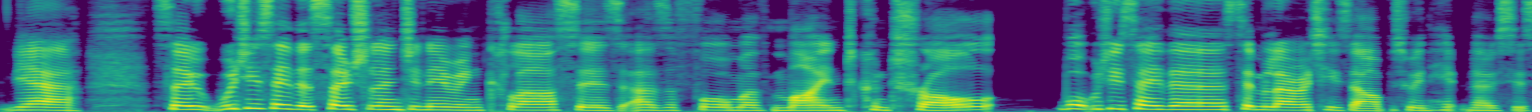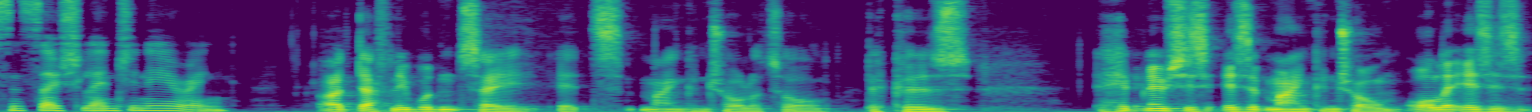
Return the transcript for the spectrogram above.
Yeah. So, would you say that social engineering classes as a form of mind control? What would you say the similarities are between hypnosis and social engineering? I definitely wouldn't say it's mind control at all because hypnosis isn't mind control. All it is is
